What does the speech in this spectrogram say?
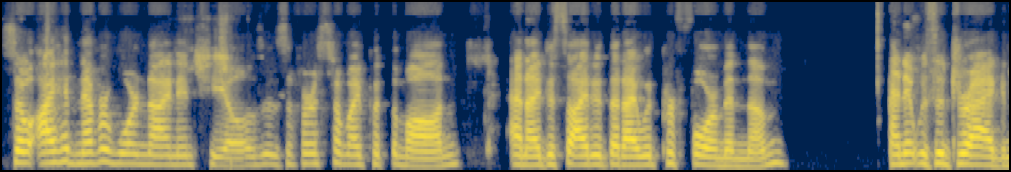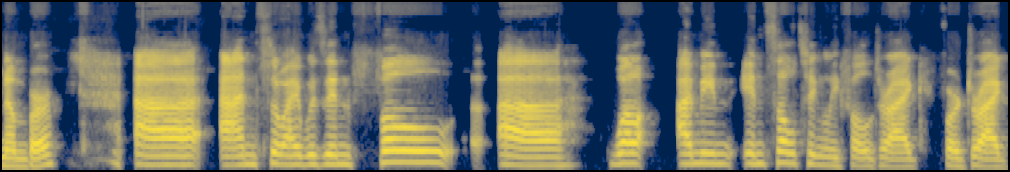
so I had never worn nine inch heels. It was the first time I put them on, and I decided that I would perform in them and it was a drag number uh, and so i was in full uh, well i mean insultingly full drag for drag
